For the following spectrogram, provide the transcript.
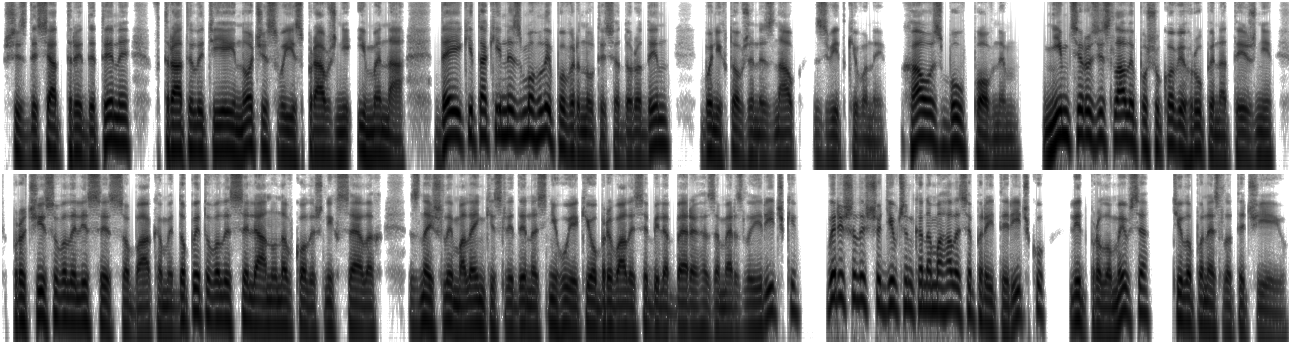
63 дитини втратили тієї ночі свої справжні імена, деякі так і не змогли повернутися до родин, бо ніхто вже не знав, звідки вони. Хаос був повним. Німці розіслали пошукові групи на тижні, прочісували ліси з собаками, допитували селян у навколишніх селах, знайшли маленькі сліди на снігу, які обривалися біля берега замерзлої річки. Вирішили, що дівчинка намагалася перейти річку, лід проломився, тіло понесло течією.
